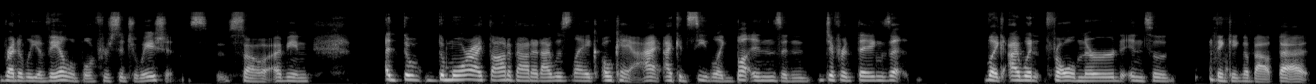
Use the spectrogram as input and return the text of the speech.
readily available for situations so i mean uh, the the more i thought about it i was like okay i i could see like buttons and different things that like i went full nerd into thinking about that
